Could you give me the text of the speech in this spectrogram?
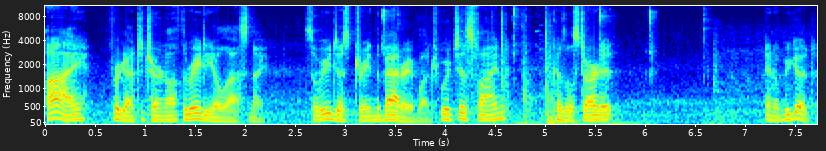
I forgot to turn off the radio last night, so we just drained the battery a bunch, which is fine, because we'll start it, and it'll be good.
